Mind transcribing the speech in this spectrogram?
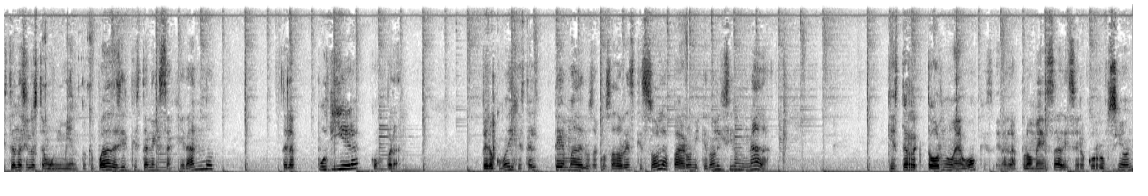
están haciendo este movimiento, que puedas decir que están exagerando, te la pudiera comprar. Pero como dije, está el tema de los acosadores que solaparon y que no le hicieron nada. Que este rector nuevo, que era la promesa de cero corrupción,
